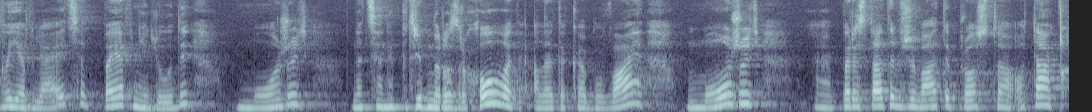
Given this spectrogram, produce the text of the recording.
виявляється, певні люди можуть на це не потрібно розраховувати, але таке буває, можуть е, перестати вживати просто отак,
